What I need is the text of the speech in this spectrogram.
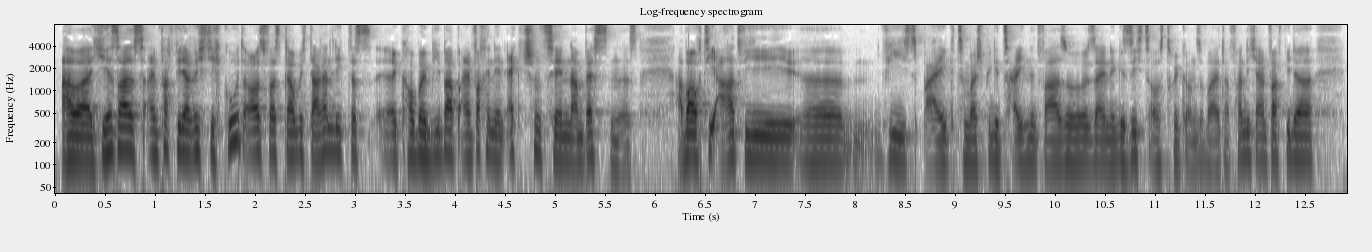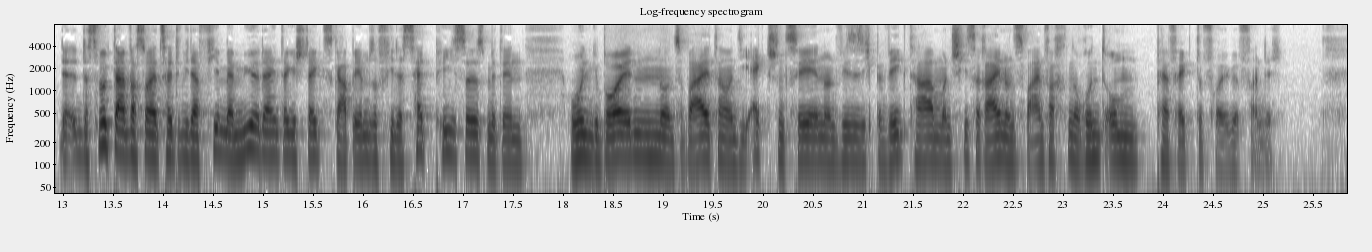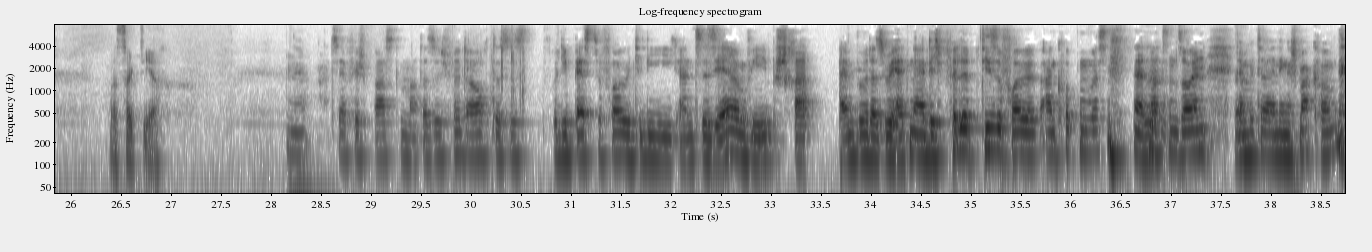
Aber hier sah es einfach wieder richtig gut aus, was glaube ich daran liegt, dass äh, Cowboy Bebop einfach in den Action-Szenen am besten ist. Aber auch die Art, wie, äh, wie Spike zum Beispiel gezeichnet war, so seine Gesichtsausdrücke und so weiter, fand ich einfach wieder, das wirkte einfach so, als hätte wieder viel mehr Mühe dahinter gesteckt. Es gab eben so viele Set-Pieces mit den hohen Gebäuden und so weiter und die Action-Szenen und wie sie sich bewegt haben und Schießereien und es war einfach eine rundum perfekte Folge, fand ich. Was sagt ihr? Ja, hat sehr viel Spaß gemacht. Also ich finde auch, das ist so die beste Folge, die die ganze Serie irgendwie beschreiben würde. Also wir hätten eigentlich Philipp diese Folge angucken müssen, äh, lassen sollen, damit er in den Geschmack kommt.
